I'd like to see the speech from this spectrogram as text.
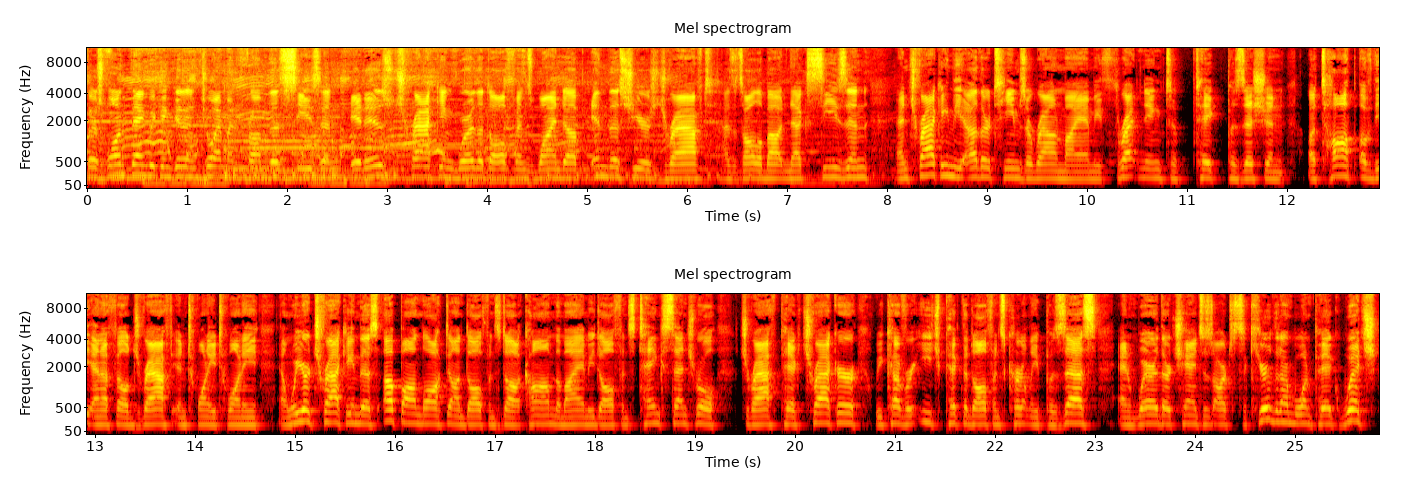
If there's one thing we can get enjoyment from this season, it is tracking where the Dolphins wind up in this year's draft, as it's all about next season, and tracking the other teams around Miami threatening to take position atop of the NFL draft in 2020. And we are tracking this up on lockedondolphins.com, the Miami Dolphins Tank Central draft pick tracker. We cover each pick the Dolphins currently possess and where their chances are to secure the number one pick, which,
